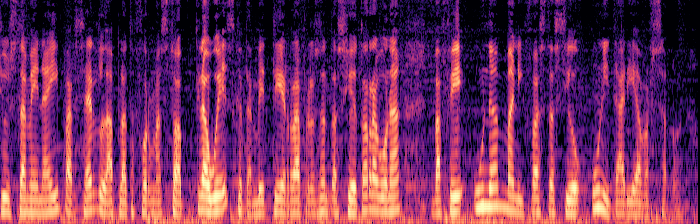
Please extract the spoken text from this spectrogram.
Justament ahir, per cert, la plataforma Stop Creuers, que també té representació a Tarragona, va fer una manifestació unitària a Barcelona.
